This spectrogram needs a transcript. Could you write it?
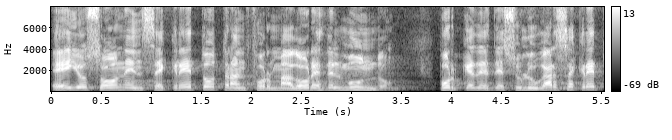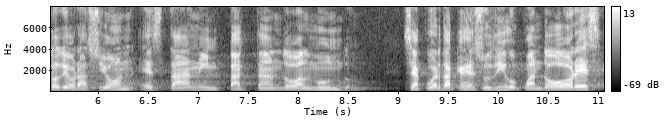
Ellos son en secreto transformadores del mundo, porque desde su lugar secreto de oración están impactando al mundo. ¿Se acuerda que Jesús dijo, cuando ores,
